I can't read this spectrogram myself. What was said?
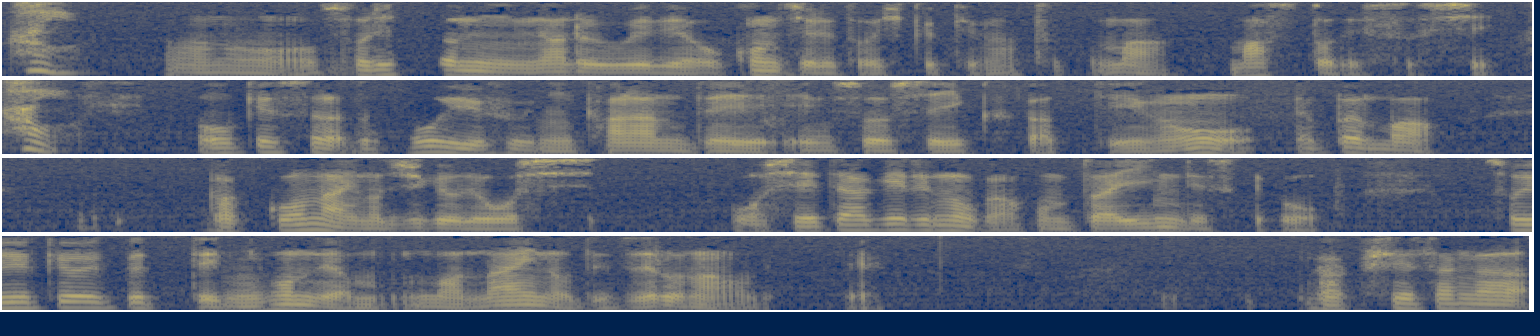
はい。ソリッドになる上ではコンチェルトを弾くっていうのはと、まあ、マストですし、はい。オーケストラとどういう風に絡んで演奏していくかっていうのを、やっぱりまあ、学校内の授業で教教えてあげるのが本当はいいんですけど、そういう教育って日本ではまあないのでゼロなので、学生さんが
